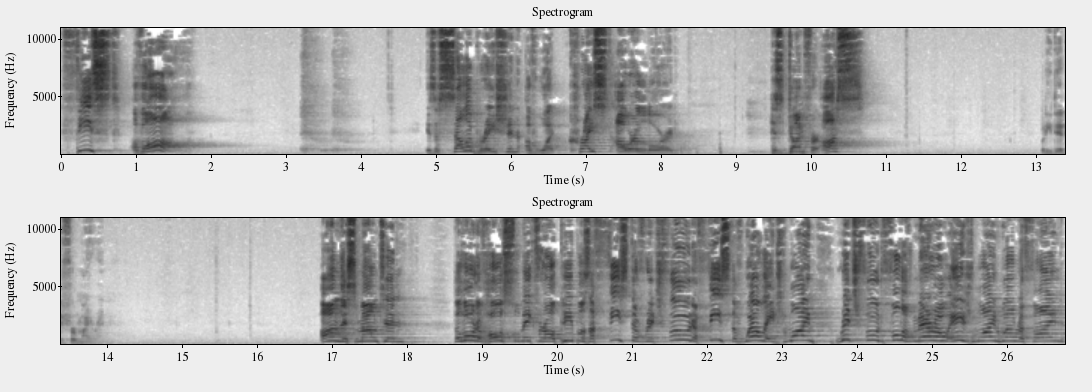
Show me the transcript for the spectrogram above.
feast of all is a celebration of what Christ our Lord has done for us, what he did for Myron. On this mountain, the Lord of hosts will make for all peoples a feast of rich food, a feast of well aged wine, rich food full of marrow, aged wine well refined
